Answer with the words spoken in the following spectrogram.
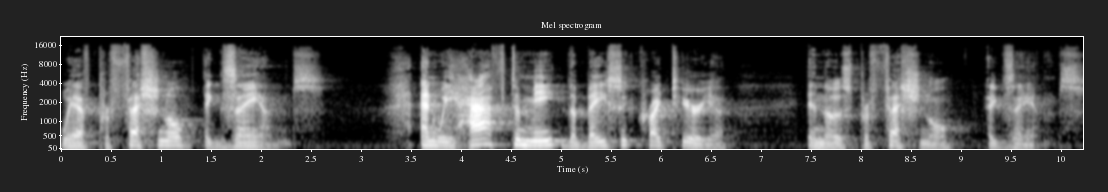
We have professional exams. And we have to meet the basic criteria in those professional exams.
